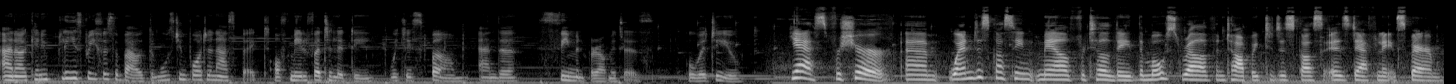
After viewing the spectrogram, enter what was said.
Anna, can you please brief us about the most important aspect of male fertility, which is sperm and the semen parameters? Over to you. Yes, for sure. Um, when discussing male fertility, the most relevant topic to discuss is definitely sperm.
